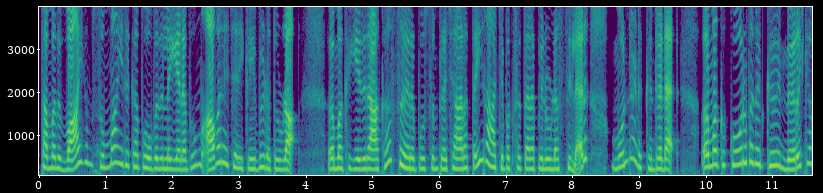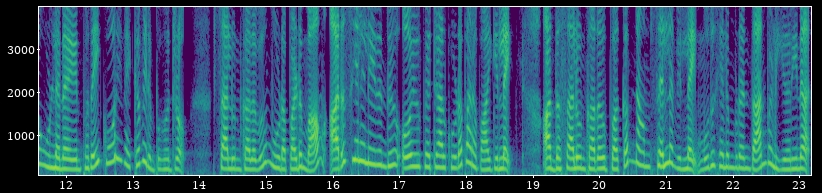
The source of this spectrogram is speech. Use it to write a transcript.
தமது வாயும் சும்மா இருக்க போவதில்லை எனவும் அவர் எச்சரிக்கை விடுத்துள்ளார். எமக்கு எதிராக சேறு பூசும் பிரச்சாரத்தை ராஜபக்ச தரப்பில் உள்ள சிலர் முன்னெடுக்கின்றனர். எமக்கு கூறுவதற்கு நிறைய உள்ளன என்பதை கூறி வைக்க விரும்புகின்றோம். சலூன் கதவு மூடப்படுமாம். அரசியலிலிருந்து ஓய்வு பெற்றால் கூட பரவாயில்லை. அந்த சலூன் கதவு பக்கம் நாம் செல்லவில்லை. முதுகெலும்புடன் தான் வெளியேறினார்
